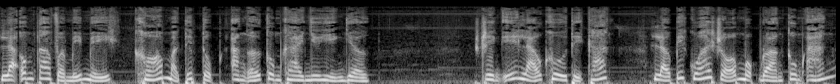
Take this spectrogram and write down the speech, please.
là ông ta và Mỹ Mỹ khó mà tiếp tục ăn ở công khai như hiện giờ. Riêng ý lão khu thì khác, lão biết quá rõ một đoạn công án.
